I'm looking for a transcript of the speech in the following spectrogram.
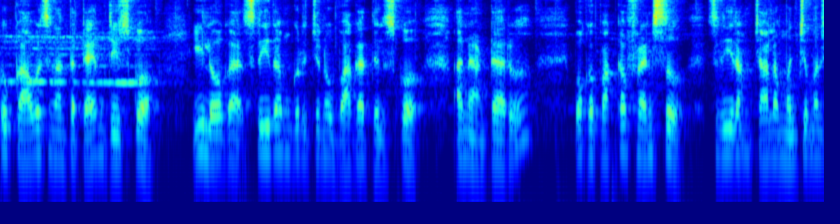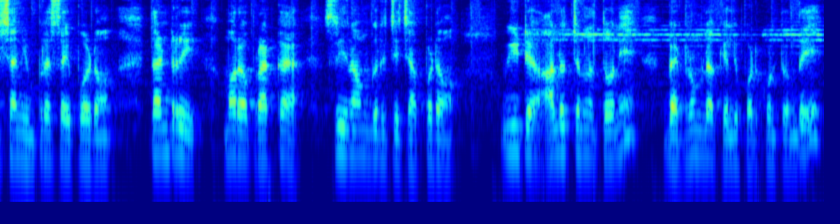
నువ్వు కావలసినంత టైం తీసుకో. ఈలోగా శ్రీరామ్ గురించి నువ్వు బాగా తెలుసుకో అని అంటారు. ఒక పక్క ఫ్రెండ్స్ శ్రీరామ్ చాలా మంచి మనిషి అని ఇంప్రెస్ అయిపోవడం తండ్రి మరో ప్రక్క శ్రీరామ్ గురించి చెప్పడం వీటి ఆలోచనలతోనే బెడ్రూమ్లోకి వెళ్ళి పడుకుంటుంది.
